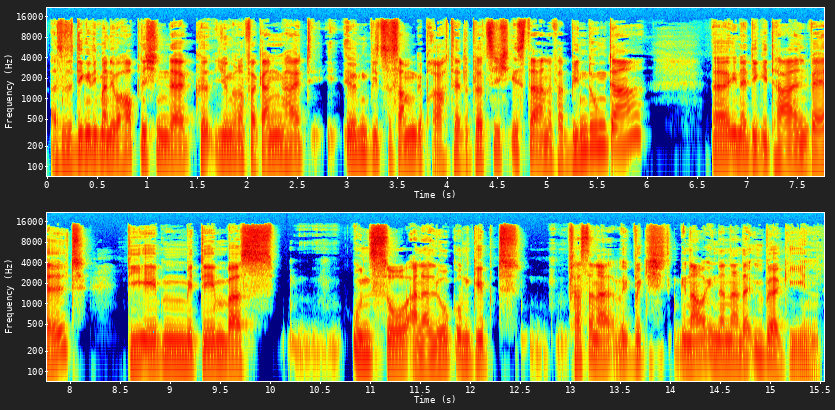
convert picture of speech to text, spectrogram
Also Dinge, die man überhaupt nicht in der jüngeren Vergangenheit irgendwie zusammengebracht hätte. Plötzlich ist da eine Verbindung da äh, in der digitalen Welt, die eben mit dem, was uns so analog umgibt, fast wirklich genau ineinander übergehen.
